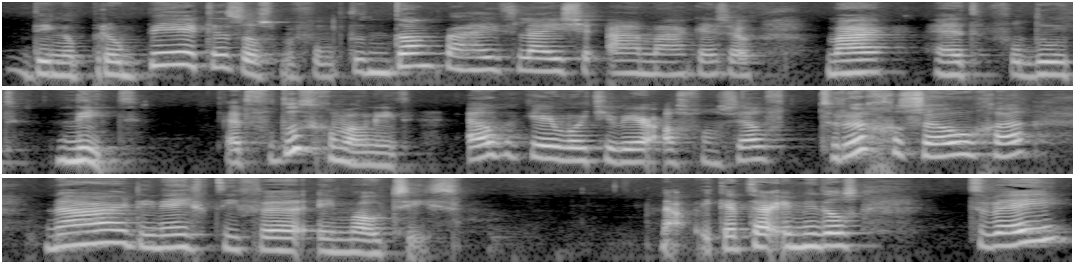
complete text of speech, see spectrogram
dingen probeert. Hè, zoals bijvoorbeeld een dankbaarheidslijstje aanmaken en zo. Maar het voldoet niet. Het voldoet gewoon niet. Elke keer word je weer als vanzelf teruggezogen naar die negatieve emoties. Nou, ik heb daar inmiddels twee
